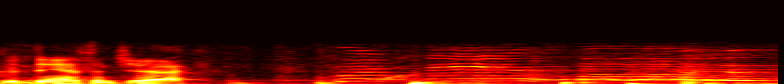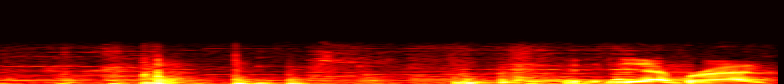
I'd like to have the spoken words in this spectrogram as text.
Good dancing, Jack. Yeah, Brad.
